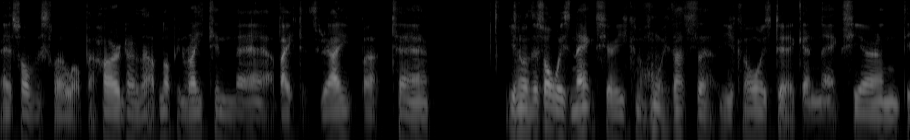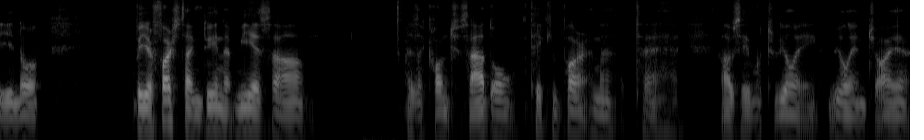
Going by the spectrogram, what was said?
it's obviously a little bit harder that I've not been writing uh, about it throughout, but uh, you know, there's always next year. You can always that's the you can always do it again next year, and you know, but your first time doing it, me as a as a conscious adult taking part in it, uh, I was able to really really enjoy it.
